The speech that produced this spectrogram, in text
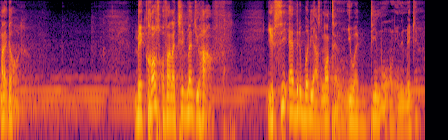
My God. Because of an achievement you have, you see everybody as nothing. You are demon in the making.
